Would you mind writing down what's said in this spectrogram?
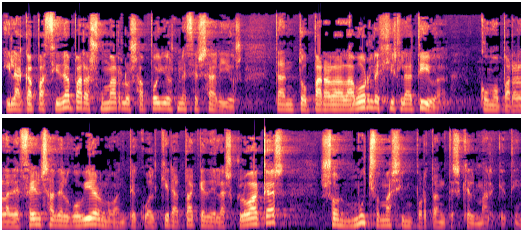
y la capacidad para sumar los apoyos necesarios, tanto para la labor legislativa como para la defensa del Gobierno ante cualquier ataque de las cloacas, son mucho más importantes que el marketing.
